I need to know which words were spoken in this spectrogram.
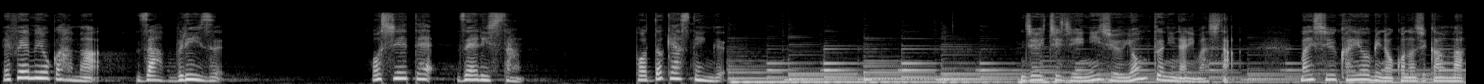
FM 横浜ザ・ブリーズ。教えて税理士さん。ポッドキャスティング。11時24分になりました。毎週火曜日のこの時間は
